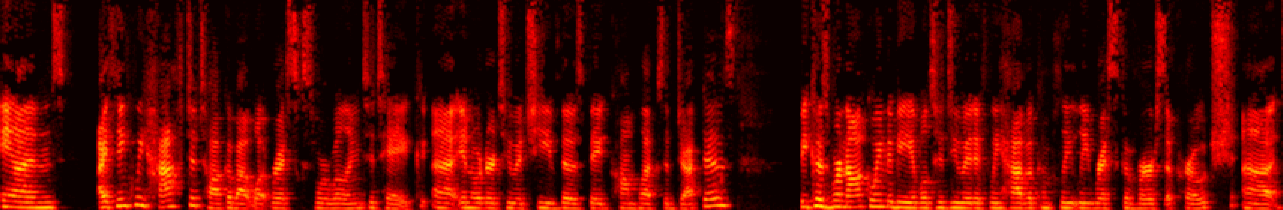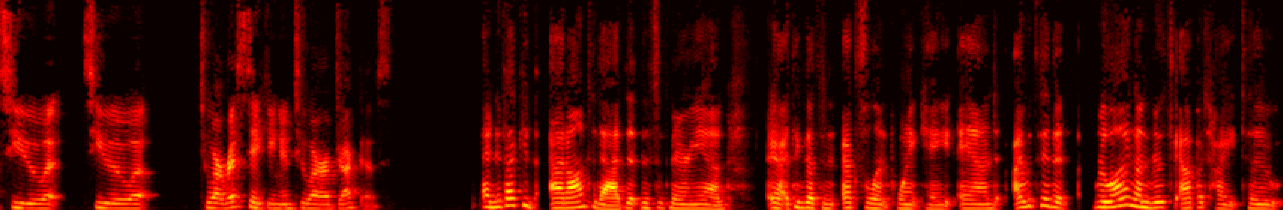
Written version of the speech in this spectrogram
And i think we have to talk about what risks we're willing to take uh, in order to achieve those big complex objectives because we're not going to be able to do it if we have a completely risk averse approach uh, to to to our risk taking and to our objectives. And if i could add on to that that this is marianne I think that's an excellent point, Kate. And I would say that relying on risk appetite to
